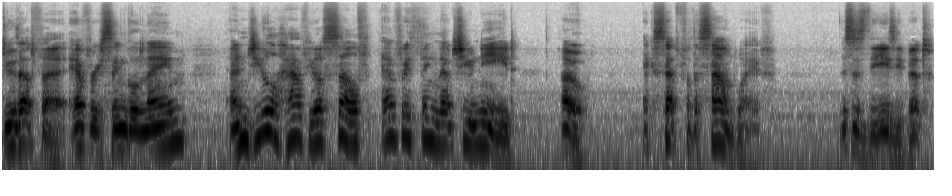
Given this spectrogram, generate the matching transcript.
Do that for every single name, and you'll have yourself everything that you need. Oh, except for the sound wave. This is the easy bit.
